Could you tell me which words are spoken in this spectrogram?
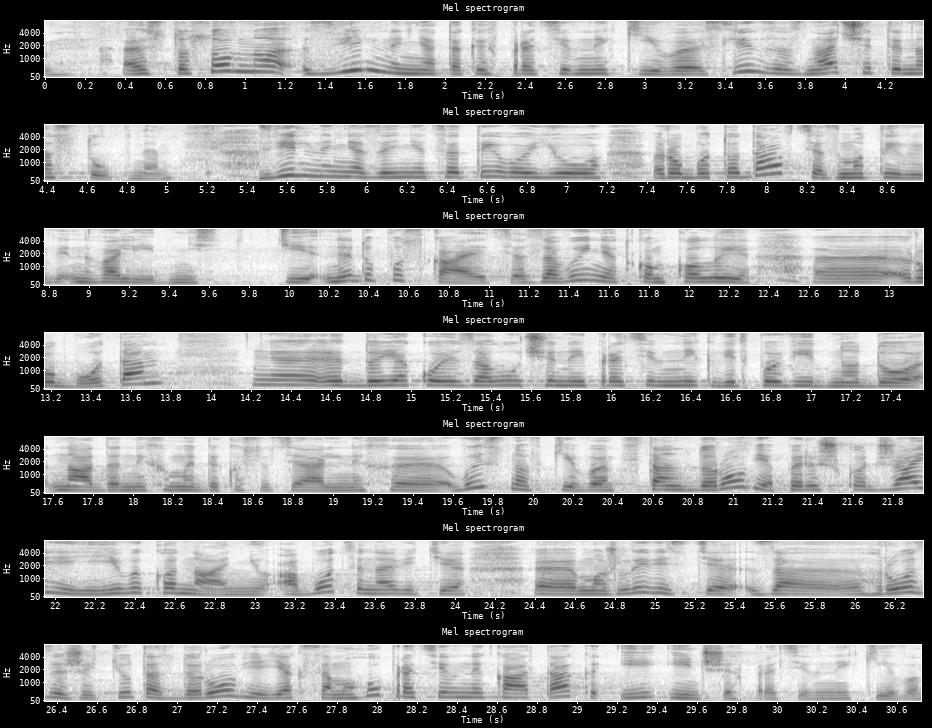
Стосовно звільнення таких працівників, слід зазначити наступне: звільнення за ініціативою роботодавця з мотивів інвалідності не допускається за винятком, коли е, робота, до якої залучений працівник відповідно до наданих медико-соціальних е, висновків, стан здоров'я перешкоджає її виконанню, або це навіть е, можливість загрози життю та здоров'ю як самого працівника, так і інших працівників.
